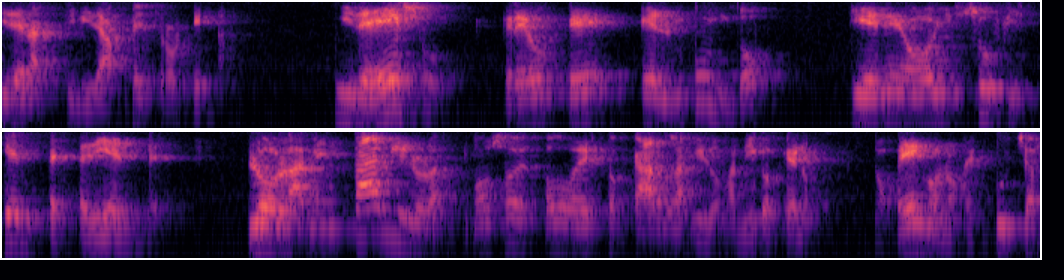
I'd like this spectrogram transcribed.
y de la actividad petrolera. Y de eso creo que el mundo tiene hoy suficiente expediente. Lo lamentable y lo lastimoso de todo esto, Carla, y los amigos que nos, nos ven o nos escuchan,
